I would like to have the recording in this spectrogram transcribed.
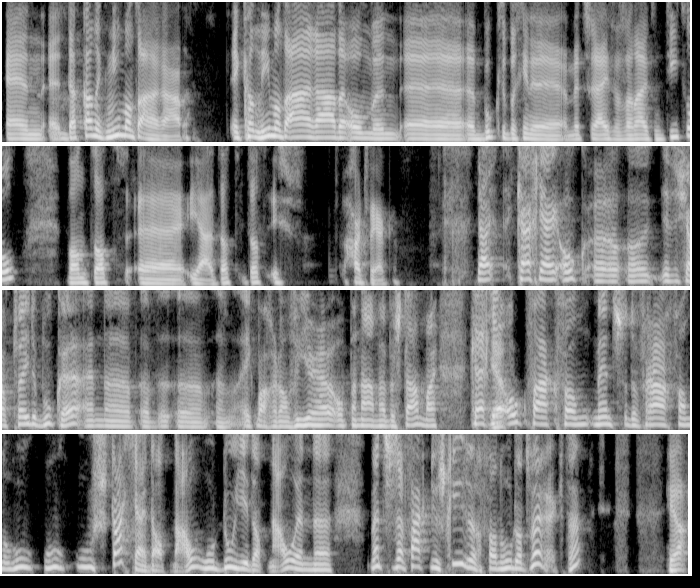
En uh, daar kan ik niemand aanraden. Ik kan niemand aanraden om een, uh, een, boek te beginnen met schrijven vanuit een titel. Want dat, ja, dat, dat is hard werken. Ja, krijg jij ook, uh, uh, dit is jouw tweede boek hè, en uh, ik mag er dan vier op mijn naam hebben staan, maar krijg jij ja. ook vaak van mensen de vraag van hoe, hoe, hoe start jij dat nou? Hoe doe je dat nou? En mensen zijn vaak nieuwsgierig van hoe dat werkt hè? Ja,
